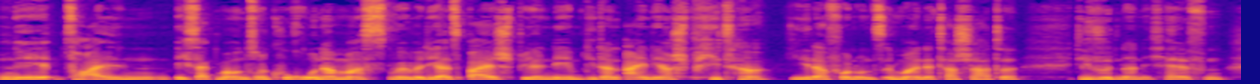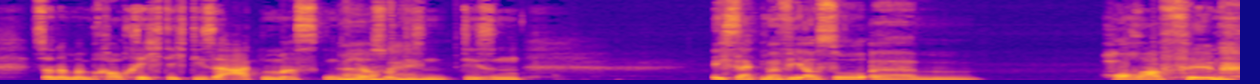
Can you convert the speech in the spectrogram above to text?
Nee, vor allem, ich sag mal, unsere Corona-Masken, wenn wir die als Beispiel nehmen, die dann ein Jahr später jeder von uns immer in der Tasche hatte, die würden da nicht helfen. Sondern man braucht richtig diese Atemmasken, wie Ah, aus so okay. diesen, diesen, ich sag mal, wie aus so ähm, Horrorfilm.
